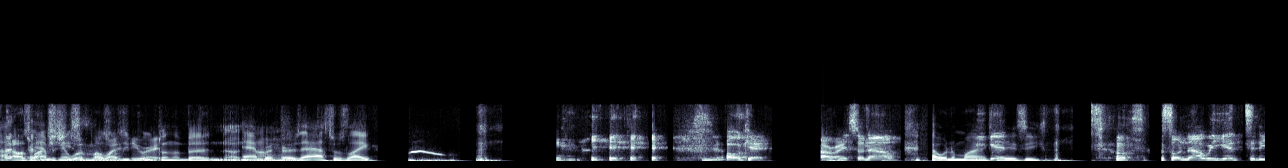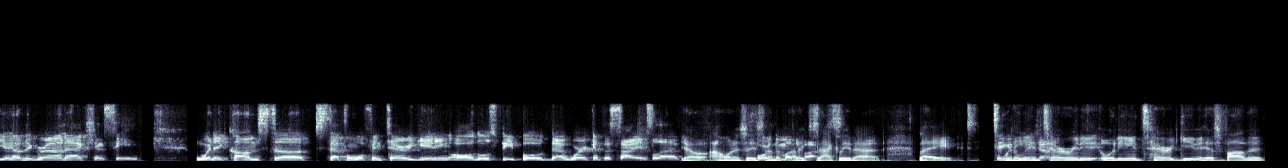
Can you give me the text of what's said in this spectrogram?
I was Amber- watching She it with my wife. You're pooped right. on the bed. No, Amber nah. Heard's ass was like, okay. All right. So now I wouldn't mind get- crazy. so, so now we get to the underground action scene when it comes to Steppenwolf interrogating all those people that work at the science lab. Yo, I want to say something about box. exactly that. Like Take when it he away, John. interrogated when he interrogated his father,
